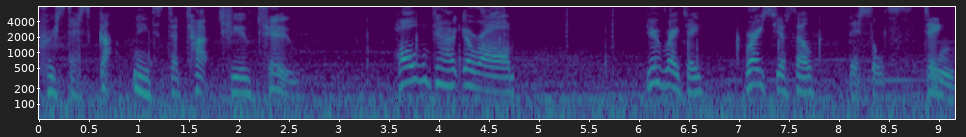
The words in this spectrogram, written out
Priestess Gut needs to touch you too. Hold out your arm. You ready? Brace yourself. This'll sting.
